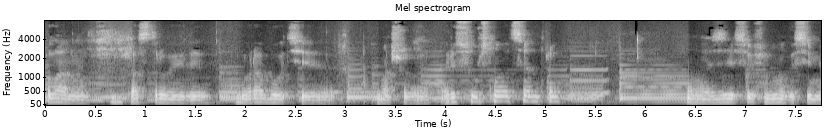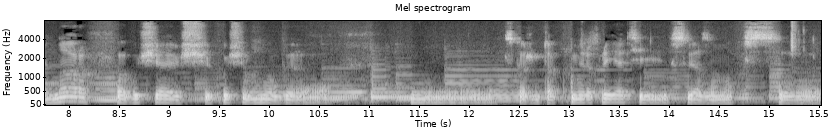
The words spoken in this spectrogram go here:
планы построили в работе нашего ресурсного центра. А, здесь очень много семинаров обучающих, очень много, скажем так, мероприятий, связанных с э,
